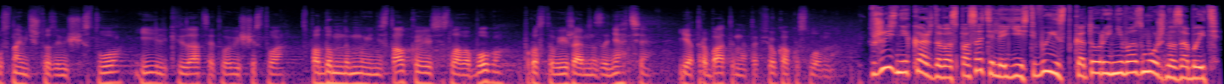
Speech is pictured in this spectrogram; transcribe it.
установить, что за вещество и ликвидация этого вещества. С подобным мы не сталкивались, слава богу, просто выезжаем на занятия и отрабатываем это все как условно. В жизни каждого спасателя есть выезд, который невозможно забыть.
